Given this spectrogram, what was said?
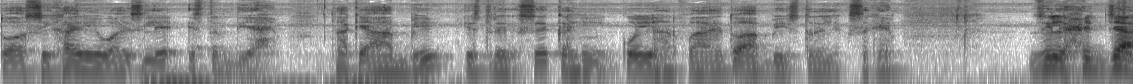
तो सीखा ही हुआ इसलिए इस तरह दिया है, ताकि आप भी इस तरह से कहीं कोई हर्फ आए तो आप भी इस तरह लिख सकें। जिलहिज्जा।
